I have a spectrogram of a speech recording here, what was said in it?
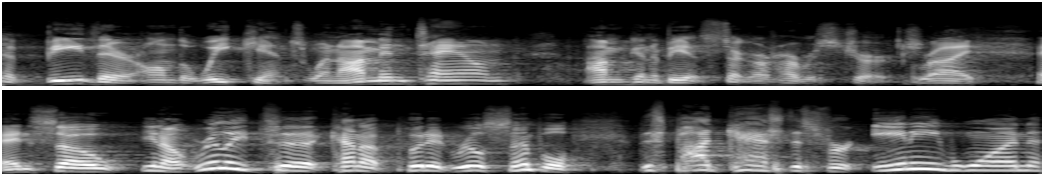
to be there on the weekends when I'm in town, I'm going to be at Stuttgart Harvest Church. Right. And so, you know, really to kind of put it real simple, this podcast is for anyone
